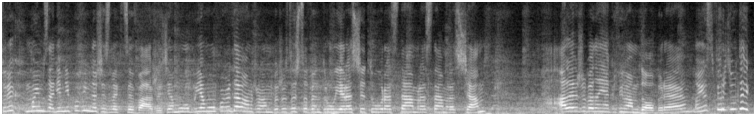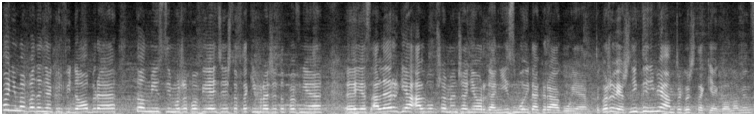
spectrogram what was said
których moim zdaniem nie powinno się zlekceważyć. Ja mu, ja mu opowiadałam, że, mam, że coś co wędruje, raz się tu, raz tam, raz tam, raz siam ale że badania krwi mam dobre. No i on stwierdził, tak pani ma badania krwi dobre, to on mi nic nie może powiedzieć, to w takim razie to pewnie e, jest alergia albo przemęczenie organizmu i tak reaguje. Tylko, że wiesz, nigdy nie miałam czegoś takiego, no więc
